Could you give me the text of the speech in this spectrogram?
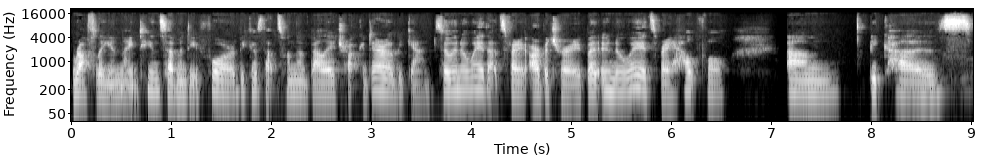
roughly in 1974 because that's when the ballet Trockadero began. So in a way that's very arbitrary but in a way it's very helpful um, because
